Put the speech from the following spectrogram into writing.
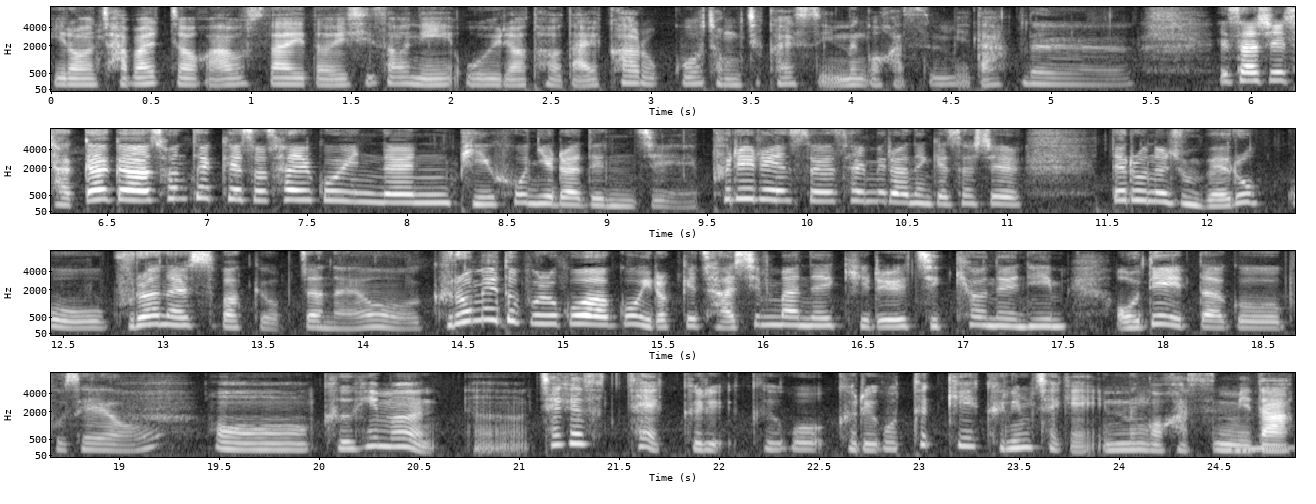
이런 자발적 아웃사이더의 시선이 오히려 더 날카롭고 정직할 수 있는 것 같습니다. 네. 사실 작가가 선택해서 살고 있는 비혼이라든지 프리랜서의 삶이라는 게 사실 때로는 좀 외롭고 불안할 수밖에 없잖아요. 그럼에도 불구하고 이렇게 자신만의 길을 지켜낸 힘 어디에 있다고 보세요? 어, 그 힘은 어, 책에서 책 그리, 그리 고 그리고 특히 그림책에 있는 것 같습니다.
